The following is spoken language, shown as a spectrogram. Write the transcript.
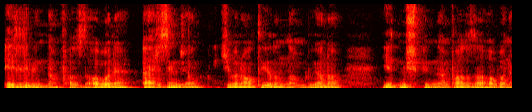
50 binden fazla abone. Erzincan 2006 yılından bu yana 70 binden fazla abone.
